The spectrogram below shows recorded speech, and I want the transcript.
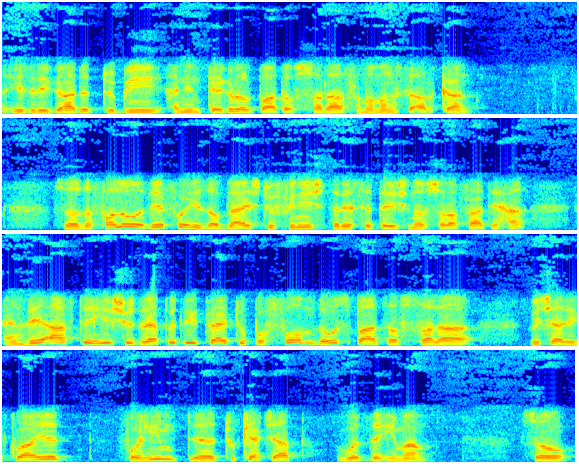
is regarded to be an integral part of Salah from amongst the arkan. So the follower therefore is obliged to finish the recitation of Surah Fatiha and thereafter he should rapidly try to perform those parts of Salah which are required for him uh, to catch up with the Imam. So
